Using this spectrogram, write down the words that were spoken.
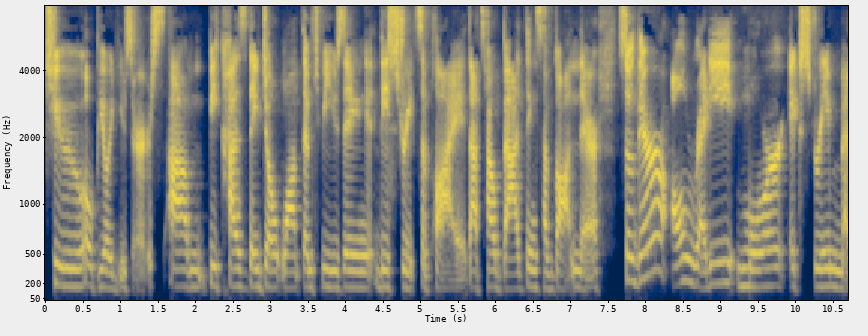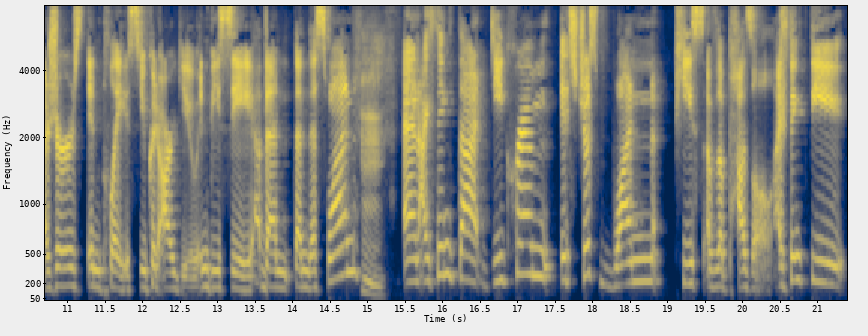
to opioid users um, because they don't want them to be using the street supply. That's how bad things have gotten there. So there are already more extreme measures in place, you could argue, in BC than, than this one. Hmm. And I think that decrim, it's just one piece of the puzzle. I think the,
